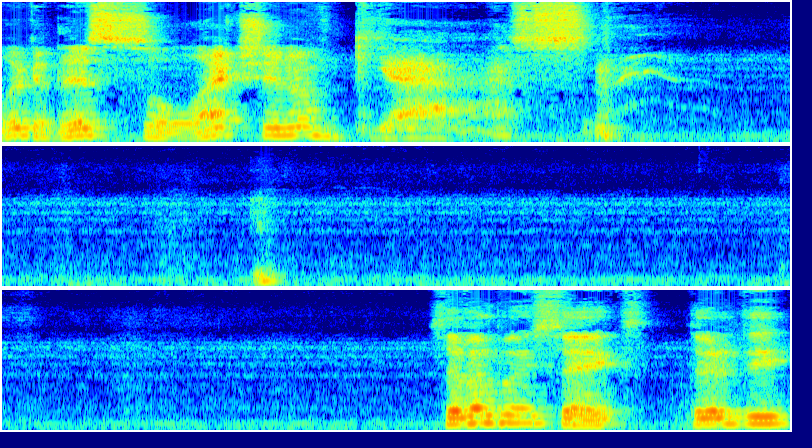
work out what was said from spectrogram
Look at this selection of gas. Seven point six, 30,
